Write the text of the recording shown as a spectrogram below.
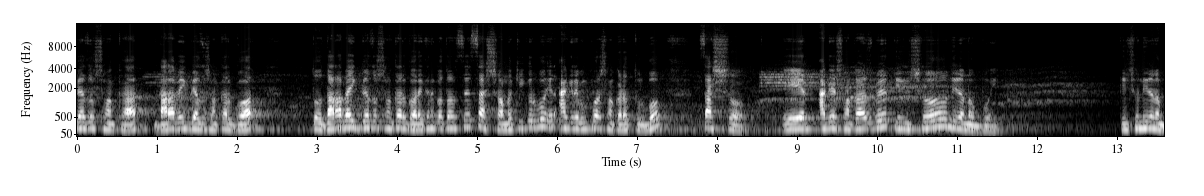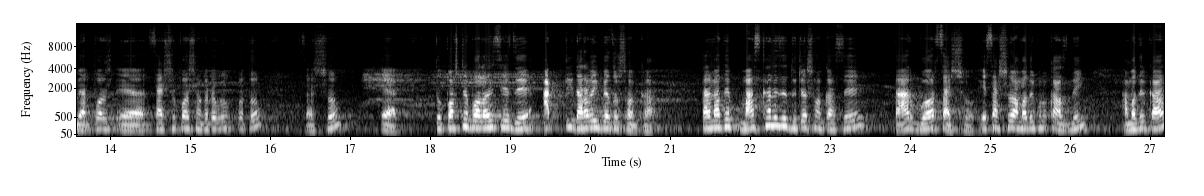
বেজোড় সংখ্যার, ধারাবাহিক বেজোড় সংখ্যার গড়, তো ধারাবাহিক বেজোড় সংখ্যার গড় এখানে কত হচ্ছে চারশো। আমরা কী করব? এর আগের এবং পরের সংখ্যাটা তুলব। চারশো। এর আগের সংখ্যা আসবে তিনশো নিরানব্বই। তিনশো নিরানব্বই। আর পর চারশোর পর সংখ্যাটা কত? চারশো এক। তো প্রশ্নে বলা হয়েছে যে আটটি ধারাবাহিক বেজোড় সংখ্যা তার মধ্যে মাঝখানে যে দুইটা সংখ্যা আছে তার গড় চারশো। এ চারশো আমাদের কোনো কাজ নেই। আমাদের কাজ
